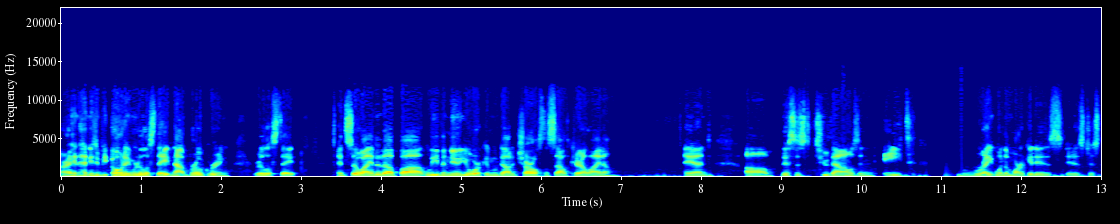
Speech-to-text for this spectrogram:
All right. I need to be owning real estate, not brokering real estate. And so I ended up uh, leaving New York and moved out to Charleston, South Carolina. And um, this is 2008, right when the market is is just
